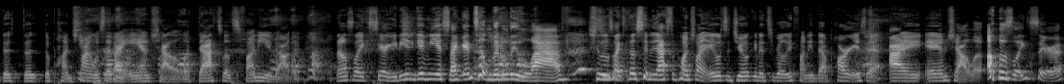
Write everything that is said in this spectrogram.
the the, the punchline was that I am shallow. Like that's what's funny about it. And I was like, Sarah, you didn't give me a second to literally laugh. She was like, no, Sydney, that's the punchline. It was a joke and it's really funny. That part is that I am shallow. I was like, Sarah,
